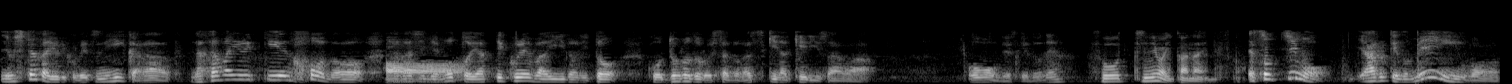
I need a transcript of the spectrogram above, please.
吉高由里子別にいいから仲間由紀恵の方の話でもっとやってくればいいのにとこうドロドロしたのが好きなケリーさんは思うんですけどねそっちには行かないんですか？えそっちもやるけどメインは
